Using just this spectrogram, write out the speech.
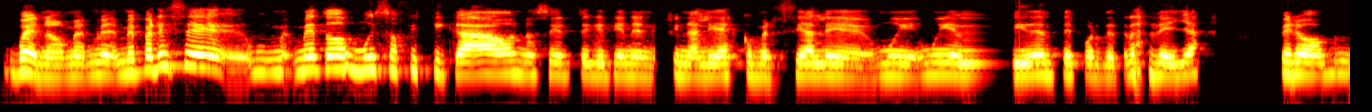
Bueno, me, me, parece métodos muy sofisticados, ¿no es cierto?, que tienen finalidades comerciales muy, muy evidentes por detrás de ella, pero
